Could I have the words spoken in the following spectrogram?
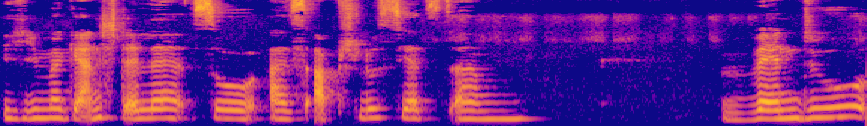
ich immer gern stelle, so als Abschluss jetzt, ähm, wenn du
